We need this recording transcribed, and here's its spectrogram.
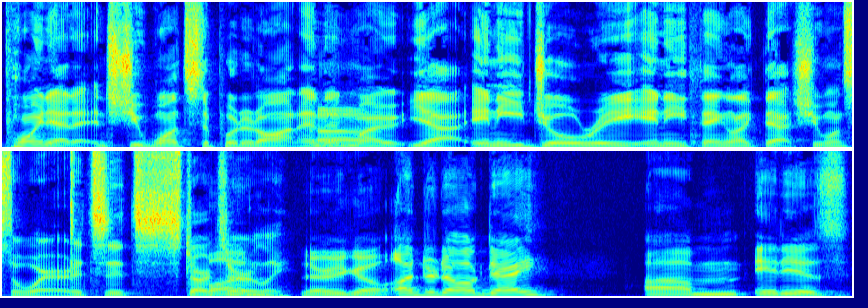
point at it, and she wants to put it on. And Uh. then my yeah, any jewelry, anything like that, she wants to wear. It's it starts Fun. early. There you go. Underdog Day. Um, it is.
